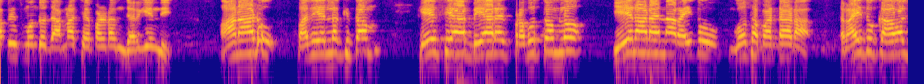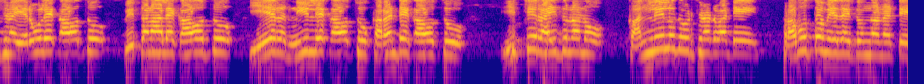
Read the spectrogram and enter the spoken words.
ఆఫీస్ ముందు ధర్నా చేపట్టడం జరిగింది. ఆనాడు పదేళ్ళ క్రితం కేసీఆర్ బీఆర్ఎస్ ప్రభుత్వంలో ఏనాడైనా రైతు గోసపడ్డాడా? రైతుకు కావాల్సిన ఎరువులే కావచ్చు విత్తనాలే కావచ్చు ఏ నీళ్ళే కావచ్చు కరెంటే కావచ్చు ఇచ్చి రైతులను కన్నీళ్ళు దూడ్చినటువంటి ప్రభుత్వం ఏదైతే ఉందనంటే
